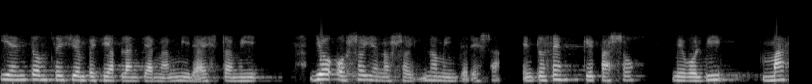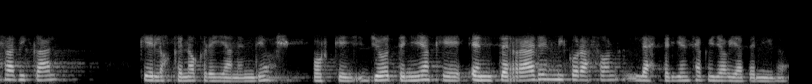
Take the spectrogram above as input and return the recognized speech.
Y entonces yo empecé a plantearme, mira, esto a mí yo o soy o no soy, no me interesa. Entonces, ¿qué pasó? Me volví más radical que los que no creían en Dios, porque yo tenía que enterrar en mi corazón la experiencia que yo había tenido.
